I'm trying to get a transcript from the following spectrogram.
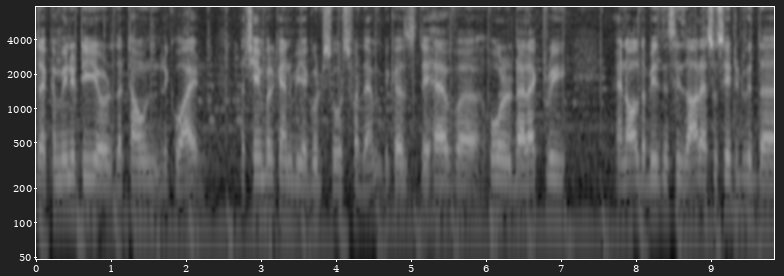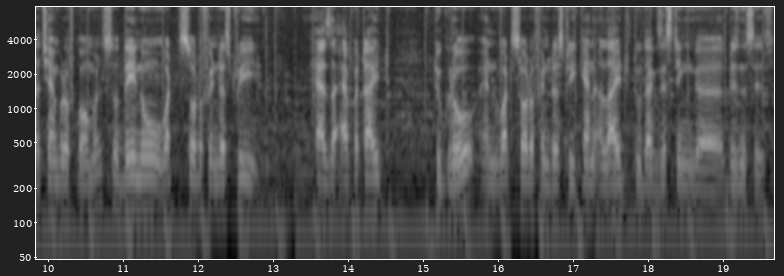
the community or the town required. The chamber can be a good source for them because they have a whole directory and all the businesses are associated with the Chamber of Commerce so they know what sort of industry has the appetite to grow and what sort of industry can allied to the existing uh, businesses?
